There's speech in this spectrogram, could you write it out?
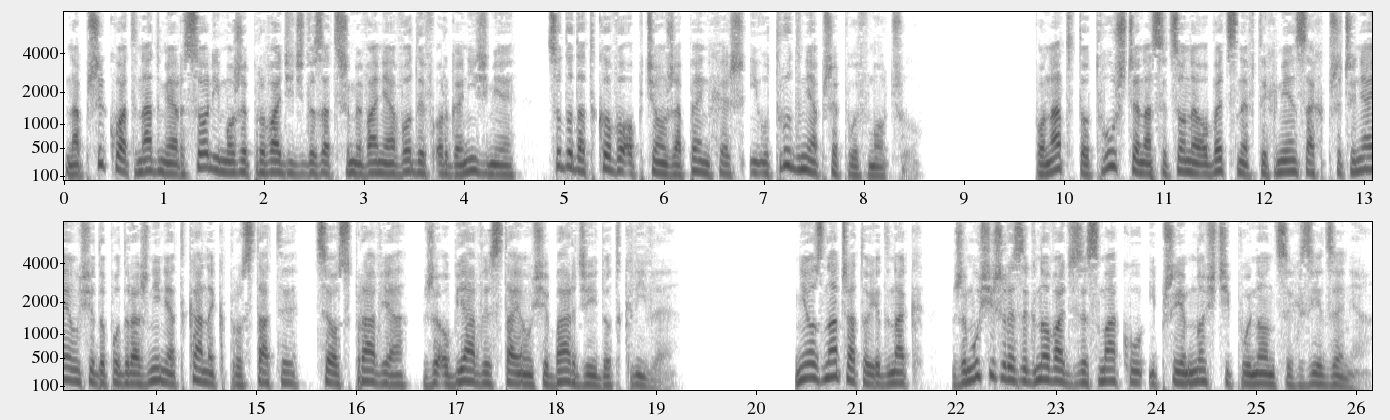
Na przykład nadmiar soli może prowadzić do zatrzymywania wody w organizmie, co dodatkowo obciąża pęcherz i utrudnia przepływ moczu. Ponadto tłuszcze nasycone obecne w tych mięsach przyczyniają się do podrażnienia tkanek prostaty, co sprawia, że objawy stają się bardziej dotkliwe. Nie oznacza to jednak, że musisz rezygnować ze smaku i przyjemności płynących z jedzenia.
